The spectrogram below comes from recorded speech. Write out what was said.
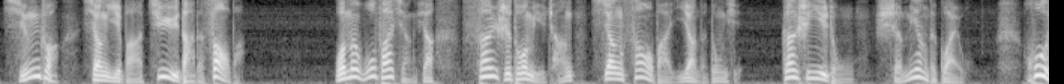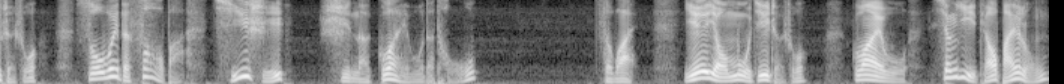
形状像一把巨大的扫把。我们无法想象三十多米长像扫把一样的东西。该是一种什么样的怪物？或者说，所谓的扫把其实是那怪物的头？此外，也有目击者说，怪物像一条白龙，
